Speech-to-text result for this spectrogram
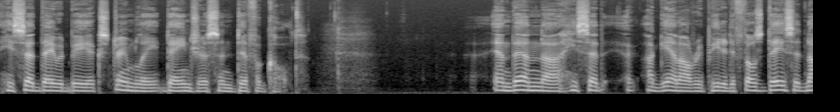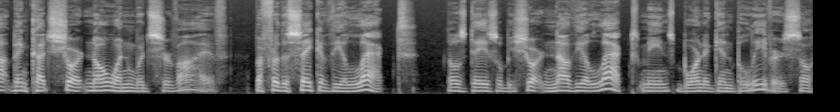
he said they would be extremely dangerous and difficult. And then uh, he said, again, I'll repeat it if those days had not been cut short, no one would survive. But for the sake of the elect, those days will be shortened. Now, the elect means born again believers. So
